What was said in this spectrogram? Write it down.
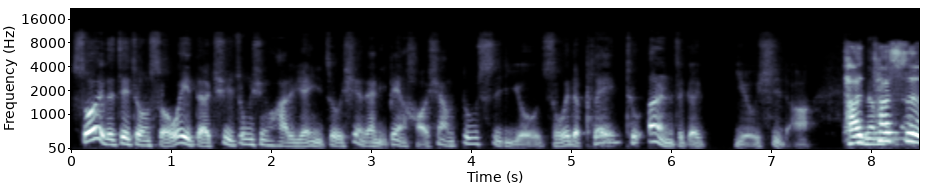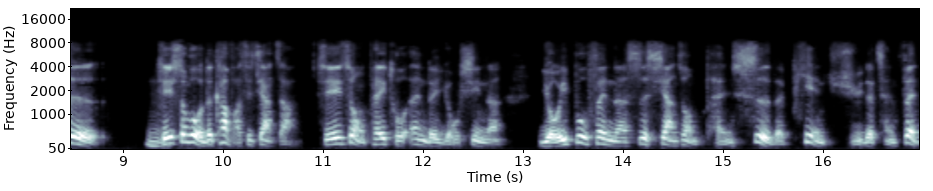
所有的这种所谓的去中心化的元宇宙，现在里边好像都是有所谓的 play to earn 这个游戏的啊。它它是，嗯其实生活我的看法是这样子啊，其实这种 Play to Earn 的游戏呢，有一部分呢是像这种盆式的骗局的成分，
